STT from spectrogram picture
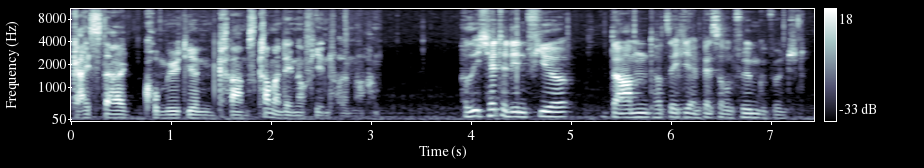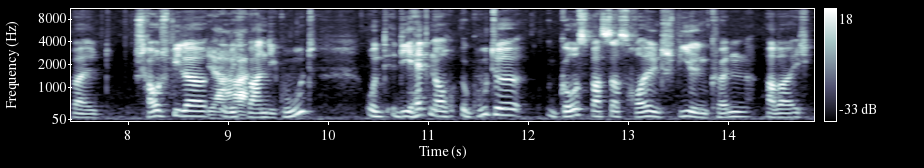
Geisterkomödien-Krams, kann man den auf jeden Fall machen. Also ich hätte den vier Damen tatsächlich einen besseren Film gewünscht, weil Schauspieler ja. waren die gut und die hätten auch gute Ghostbusters Rollen spielen können, aber ich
